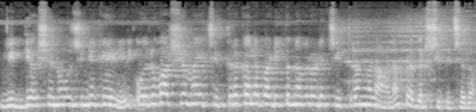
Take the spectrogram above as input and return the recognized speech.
വിദ്യാ ഷെനോജിന്റെ കീഴിൽ ഒരു വർഷമായി ചിത്രകല പഠിക്കുന്നവരുടെ ചിത്രങ്ങളാണ് പ്രദർശിപ്പിച്ചത്.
